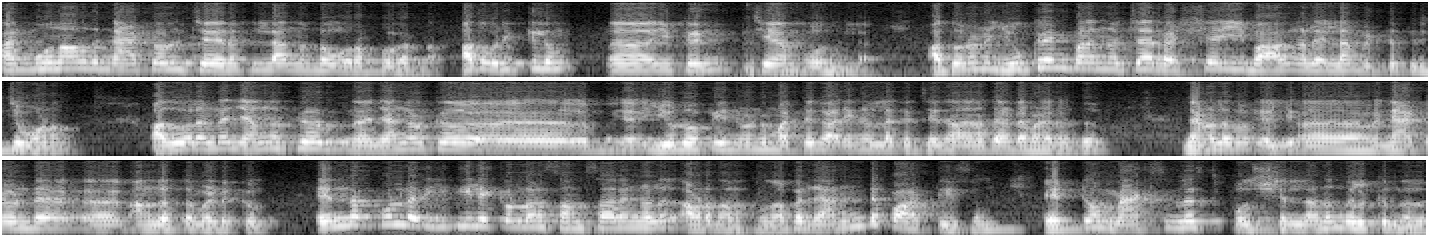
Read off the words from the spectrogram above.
ആൻഡ് മൂന്നാമത് നാറ്റോയിൽ ചേരത്തില്ല എന്നുള്ള ഉറപ്പ് വരണം. അത് ഒരിക്കലും യുക്രൈൻ ചെയ്യാൻ പോകുന്നില്ല. അതുകൊണ്ടാണ് യുക്രൈൻ പറയുന്നത് വെച്ചാൽ റഷ്യ ഈ ഭാഗങ്ങളെല്ലാം വിട്ട് തിരിച്ചു പോകണം. അതുപോലെ തന്നെ ഞങ്ങൾക്ക് ഞങ്ങൾക്ക് യൂറോപ്യൻ യൂണിയൻ മറ്റു കാര്യങ്ങളിലൊക്കെ ചെയ്ത് അതിനകത്ത് ഇടപെടരുത്. ഞങ്ങൾ നാറ്റോന്റെ അംഗത്വം എടുക്കും എന്നൊക്കെയുള്ള രീതിയിലേക്കുള്ള സംസാരങ്ങൾ അവിടെ നടക്കുന്നത്. അപ്പൊ രണ്ട് പാർട്ടീസും ഏറ്റവും മാക്സിമലിസ്റ്റ് പൊസിഷനിലാണ് നിൽക്കുന്നത്.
